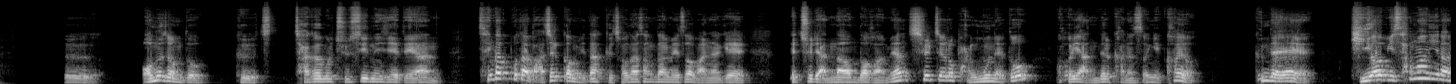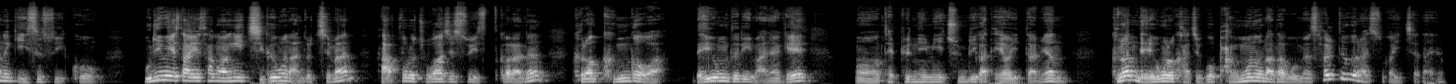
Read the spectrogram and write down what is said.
그 어느 정도 그 자금을 줄 수 있는지에 대한 생각보다 맞을 겁니다. 그 전화 상담에서 만약에 대출이 안 나온다고 하면 실제로 방문해도 거의 안 될 가능성이 커요. 근데 기업이 상황이라는 게 있을 수 있고 우리 회사의 상황이 지금은 안 좋지만 앞으로 좋아질 수 있을 거라는 그런 근거와 내용들이 만약에 어, 대표님이 준비가 되어 있다면 그런 내용을 가지고 방문을 하다 보면 설득을 할 수가 있잖아요.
